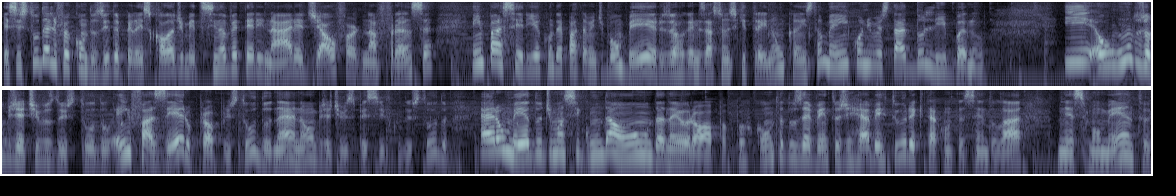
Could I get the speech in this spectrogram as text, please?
Esse estudo ele foi conduzido pela Escola de Medicina Veterinária de Alford, na França, em parceria com o Departamento de Bombeiros, organizações que treinam cães também e com a Universidade do Líbano. E um dos objetivos do estudo em fazer o próprio estudo, né, não um objetivo específico do estudo, era o medo de uma segunda onda na Europa, por conta dos eventos de reabertura que está acontecendo lá nesse momento,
